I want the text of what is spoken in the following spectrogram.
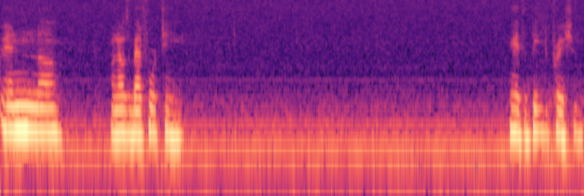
And uh, when I was about 14. We had the big depression,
